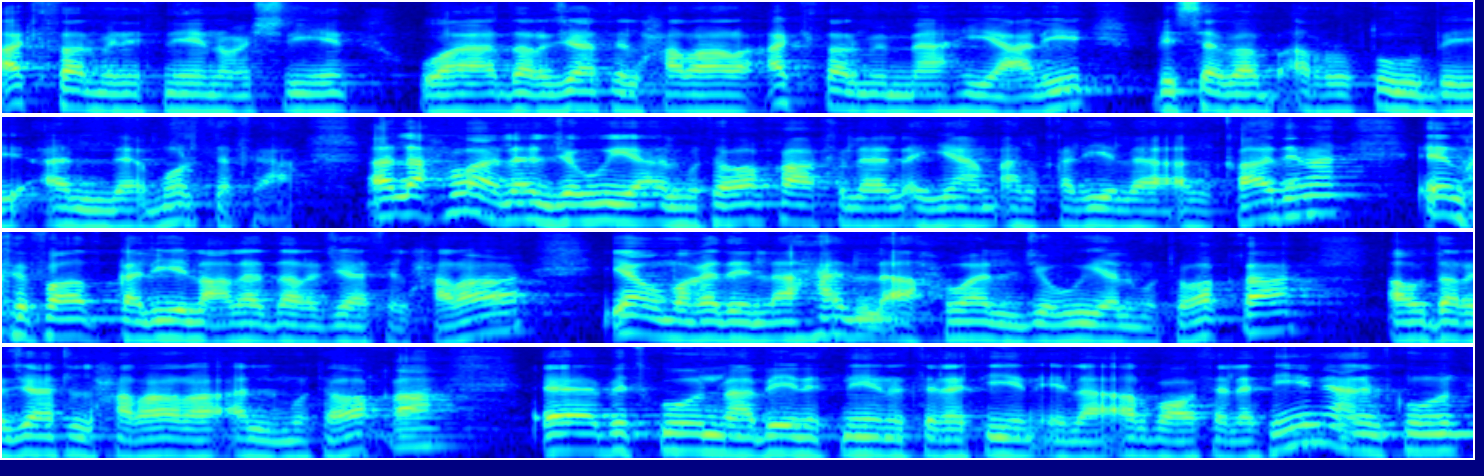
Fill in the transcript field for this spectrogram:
أكثر من 22 ودرجات الحرارة أكثر مما هي عليه بسبب الرطوبة المرتفعة. الأحوال الجوية المتوقعة خلال الأيام القليلة القادمة. انخفاض قليل على درجات الحرارة. يوم غد الأحد الأحوال الجوية المتوقعة أو درجات الحرارة المتوقعة. بتكون ما بين 32 إلى 34 يعني بتكون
